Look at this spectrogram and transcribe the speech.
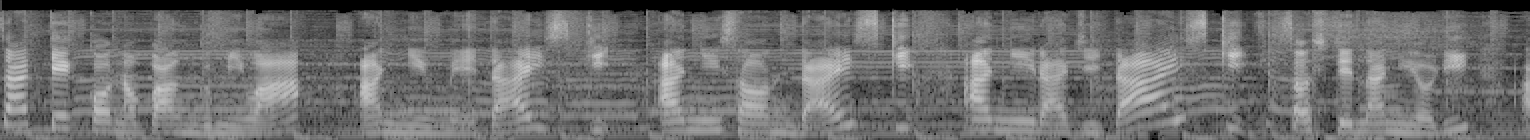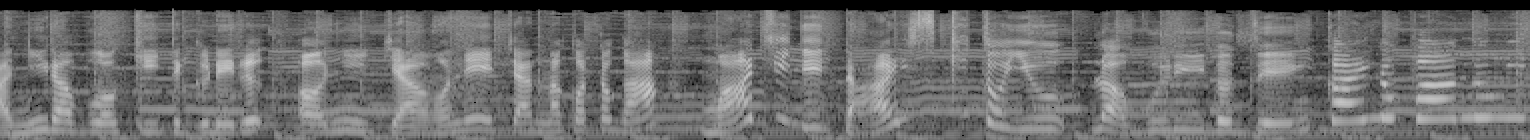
さてこの番組はアニメ大好きアニソン大好きアニラジ大好き。そして何よりアニラブを聞いてくれるお兄ちゃんお姉ちゃんのことがマジで大好きというラブリード全開の番組だ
